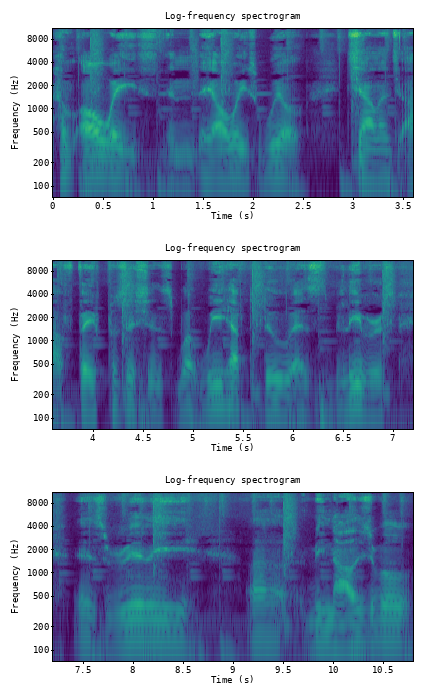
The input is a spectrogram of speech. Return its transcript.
have always and they always will challenge our faith positions. What we have to do as believers is really uh, be knowledgeable,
